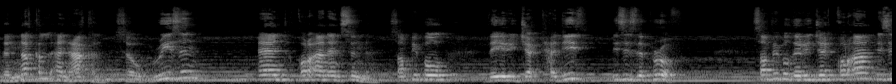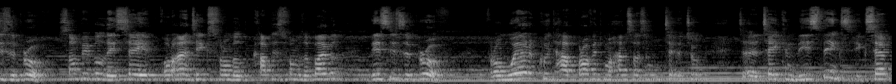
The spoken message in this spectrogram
the naql and aql. So reason and Quran and Sunnah. Some people they reject hadith this is the proof. Some people they reject Quran this is the proof. Some people they say Quran takes from the copies from the Bible this is the proof from where could have Prophet Muhammad took, uh, taken these things except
